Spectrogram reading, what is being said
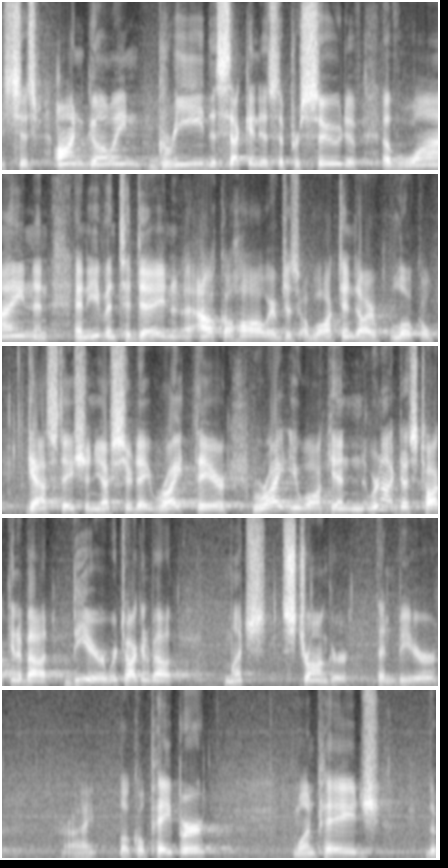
It's just ongoing greed. The second is the pursuit of, of wine and, and even today, alcohol. We just walked into our local gas station yesterday. Right there, right you walk in. We're not just talking about beer, we're talking about much stronger than beer, right? Local paper, one page, the,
